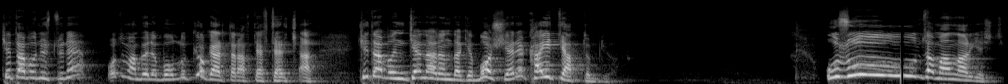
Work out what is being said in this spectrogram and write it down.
Kitabın üstüne o zaman böyle bolluk yok her taraf defter kağıt. Kitabın kenarındaki boş yere kayıt yaptım diyor. Uzun zamanlar geçti.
